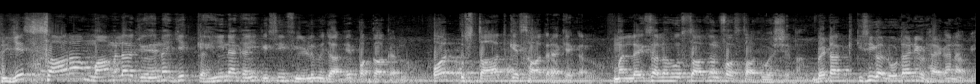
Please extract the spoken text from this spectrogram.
تو یہ سارا معاملہ جو ہے نا، یہ کہیں نہ کہیں کسی فیلڈ میں جا کے پکا کر لو۔ اور استاد کے ساتھ رہ کے کر لو۔ من لئی صلاح استاد فاستاد ہوا بیٹا، کسی کا لوٹا نہیں اٹھا دکھائے گا نا ابھی۔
